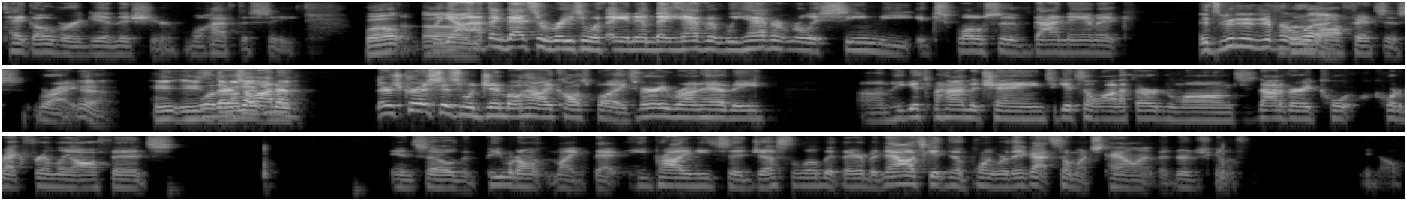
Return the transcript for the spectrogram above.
take over again this year? We'll have to see. Well, But yeah, um, I think that's a reason with A and M they haven't we haven't really seen the explosive, dynamic it's been in a different way. offenses, right? Yeah. He, he's well, there's a lot with- of there's criticism with Jimbo how he calls plays. Very run heavy. Um, he gets behind the chains. He gets a lot of third and longs. It's not a very qu- quarterback friendly offense, and so the people don't like that. He probably needs to adjust a little bit there. But now it's getting to a point where they got so much talent that they're just gonna, you know,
